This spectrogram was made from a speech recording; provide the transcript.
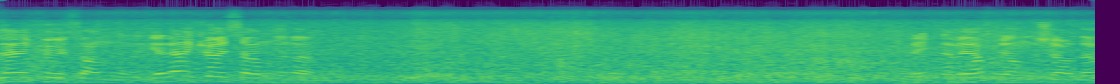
Gelen köy sandığına, gelen köy sandığına. Bekleme yapmayalım dışarıda.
